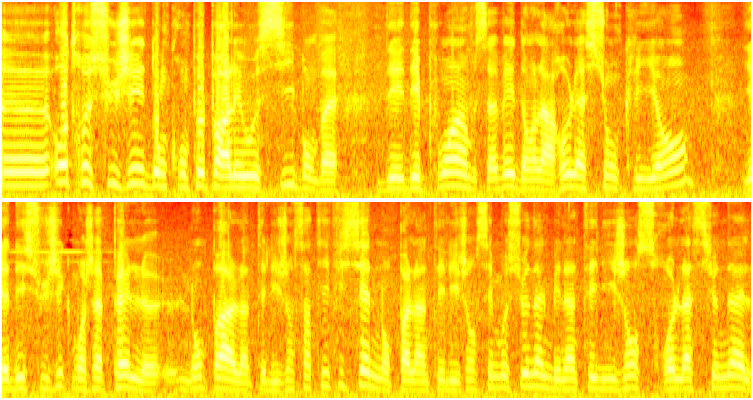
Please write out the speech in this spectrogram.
Euh, autre sujet, donc on peut parler aussi ben, des, points, vous savez, dans la relation client. Il y a des sujets que moi j'appelle euh, non pas l'intelligence artificielle, non pas l'intelligence émotionnelle, mais l'intelligence relationnelle,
